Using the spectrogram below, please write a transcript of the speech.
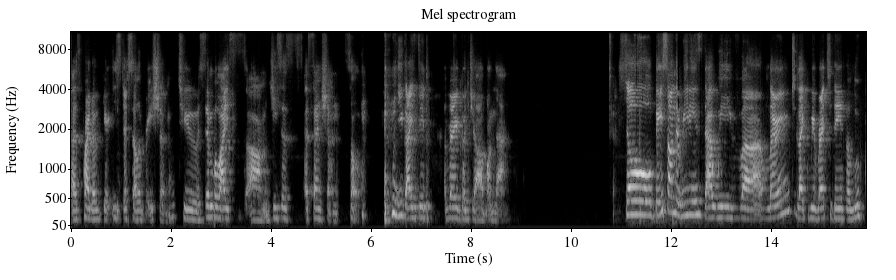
as part of their Easter celebration to symbolize um, Jesus' ascension. So, you guys did a very good job on that. So based on the readings that we've uh, learned, like we read today, the Luke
